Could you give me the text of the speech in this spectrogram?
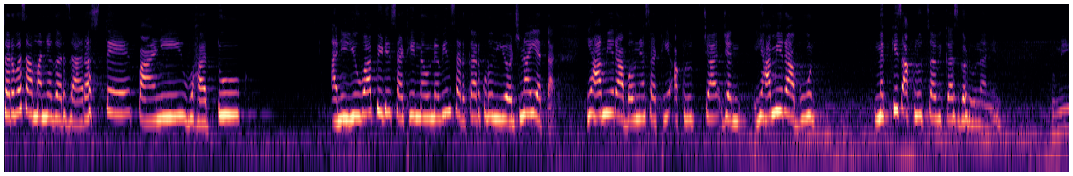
सर्वसामान्य गरजा रस्ते पाणी वाहतूक आणि युवा पिढीसाठी नवनवीन सरकारकडून योजना येतात. ह्या मी राबवण्यासाठी अकलूजच्या जन ह्या मी राबवून नक्कीच अकलूजचा विकास घडवून आणेन. तुम्ही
